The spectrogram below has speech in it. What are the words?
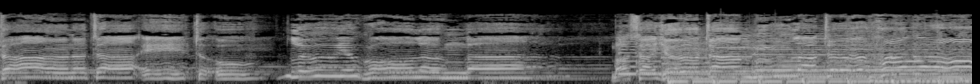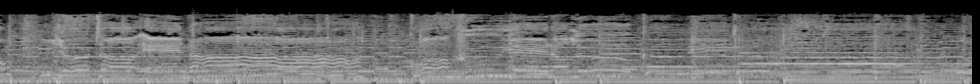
ta na ta e to o lu yu go lum ba ba sa yu ta mu la ta ha wo yu ta e na kwa khu ye na lu ka mi ta lu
